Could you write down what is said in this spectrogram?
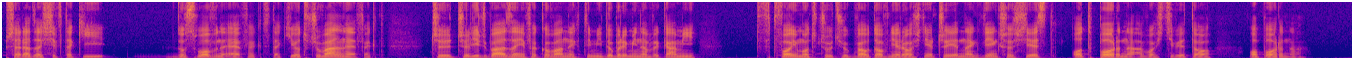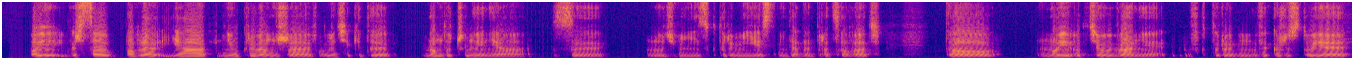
przeradza się w taki dosłowny efekt, taki odczuwalny efekt? Czy, czy liczba zainfekowanych tymi dobrymi nawykami w Twoim odczuciu gwałtownie rośnie, czy jednak większość jest odporna, a właściwie to oporna? Ojej, wiesz co, Pawle, ja nie ukrywam, że w momencie, kiedy mam do czynienia z ludźmi, z którymi jest mi dane pracować, to moje oddziaływanie, w którym wykorzystuję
